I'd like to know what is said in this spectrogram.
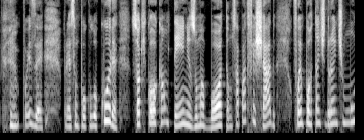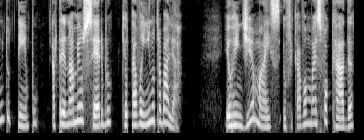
pois é, parece um pouco loucura, só que colocar um tênis, uma bota, um sapato fechado foi importante durante muito tempo a treinar meu cérebro que eu estava indo trabalhar. Eu rendia mais, eu ficava mais focada,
